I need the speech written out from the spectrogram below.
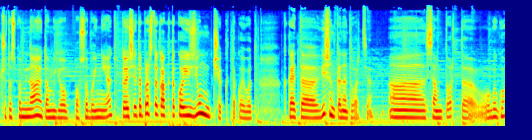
что-то вспоминаю, там ее особо нет. То есть это просто как такой изюмчик, такой вот какая-то вишенка на торте. А сам торт, ого-го.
